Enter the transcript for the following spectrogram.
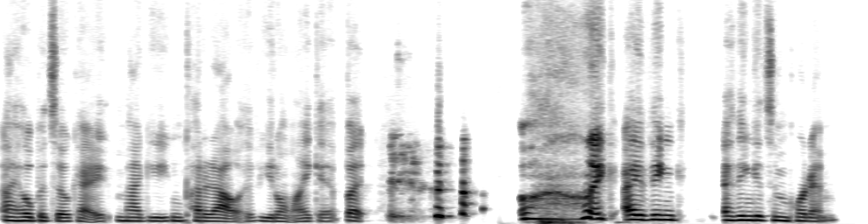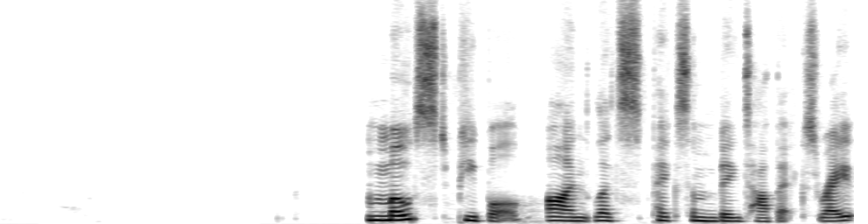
I hope it's okay. Maggie, you can cut it out if you don't like it, but like I think I think it's important most people on let's pick some big topics, right?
